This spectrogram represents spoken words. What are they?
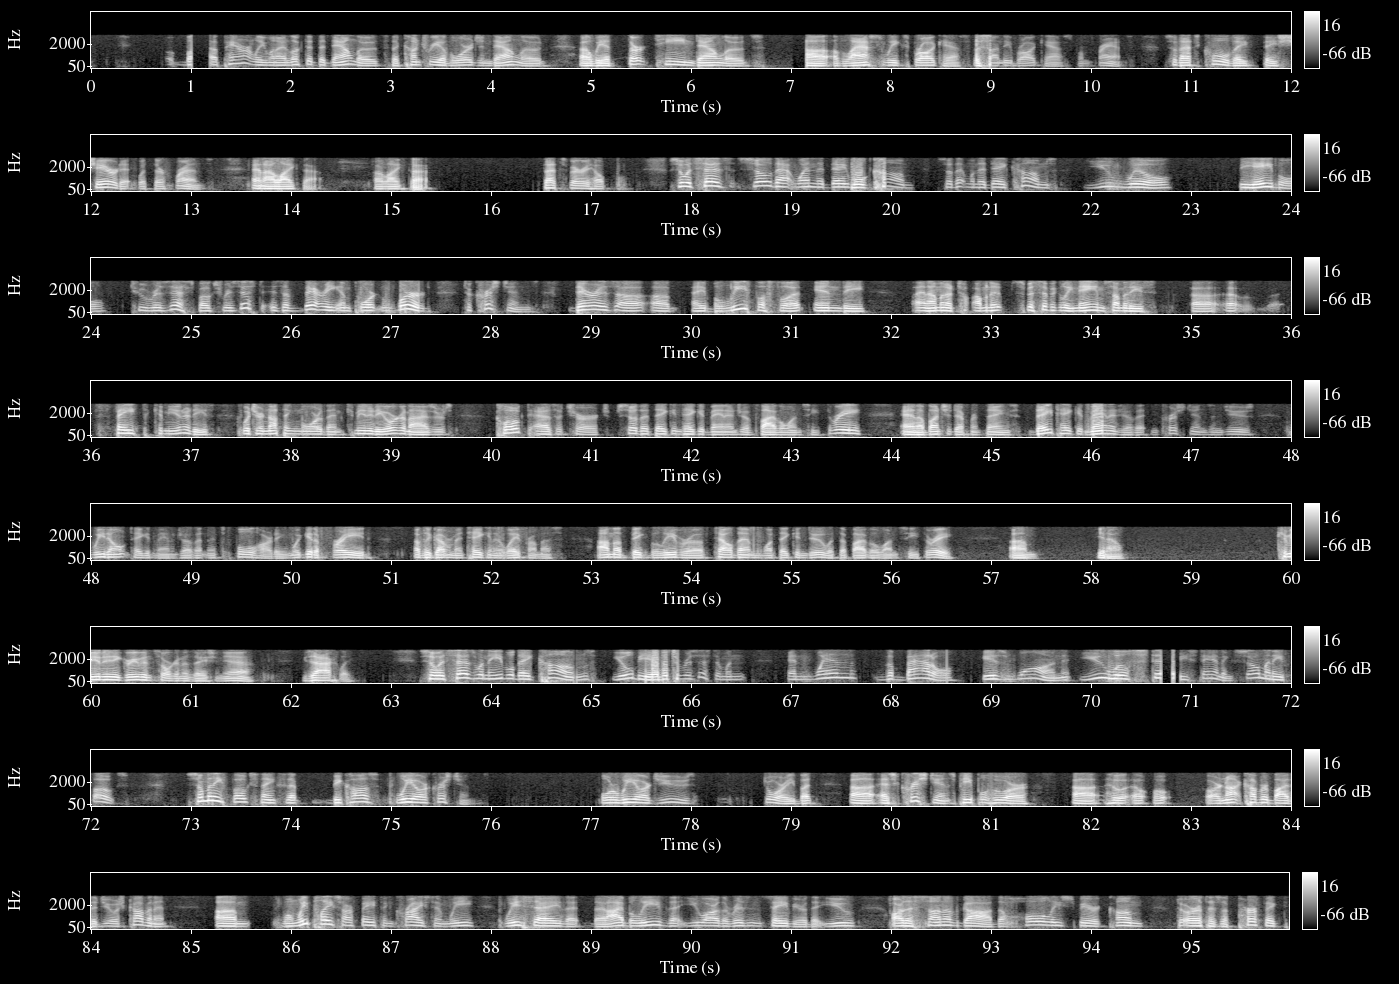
but apparently, when I looked at the downloads, the country of origin download, uh, we had 13 downloads uh, of last week's broadcast, the Sunday broadcast from France. So that's cool. They they shared it with their friends, and I like that. I like that. That's very helpful. So it says, so that when the day will come, so that when the day comes, you will be able to resist. Folks, resist is a very important word to Christians. There is a, a, a belief afoot in the, and I'm going to I'm going to specifically name some of these uh, uh, faith communities, which are nothing more than community organizers cloaked as a church, so that they can take advantage of 501c3 and a bunch of different things. They take advantage of it, and Christians and Jews we don't take advantage of it, and it's foolhardy. We get afraid of the government taking it away from us. I'm a big believer of tell them what they can do with the 501c3. Um, you know, community grievance organization. Yeah, exactly. So it says when the evil day comes, you'll be able to resist, and when and when the battle is won, you will still be standing. So many folks, so many folks think that because we are Christians or we are Jews story, but uh, as Christians, people who are uh, who, uh, are not covered by the Jewish covenant, um, when we place our faith in Christ and we we say that that I believe that you are the risen Savior, that you are the Son of God, the Holy Spirit come to earth as a perfect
